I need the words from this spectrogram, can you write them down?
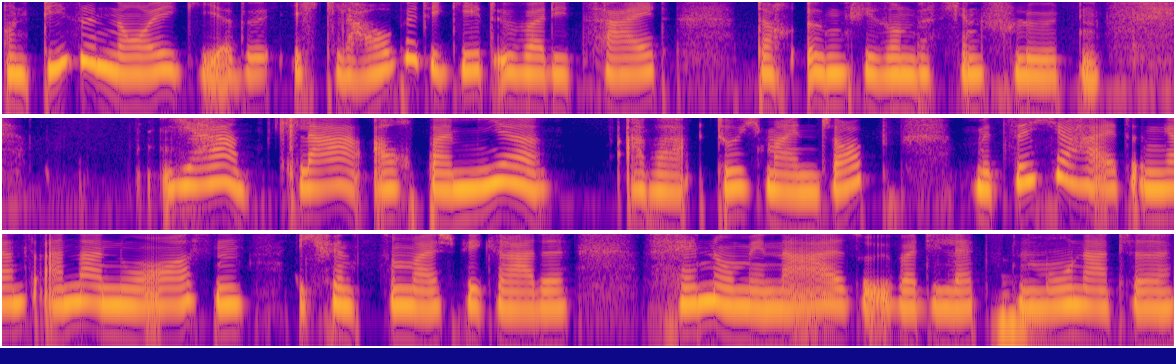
Und diese Neugierde, ich glaube, die geht über die Zeit doch irgendwie so ein bisschen flöten. Ja, klar, auch bei mir aber durch meinen Job mit Sicherheit in ganz anderen Nuancen. Ich finde es zum Beispiel gerade phänomenal, so über die letzten Monate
